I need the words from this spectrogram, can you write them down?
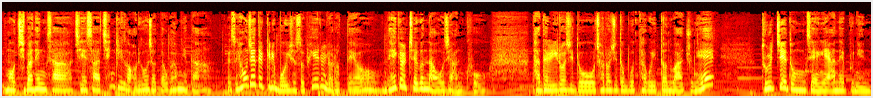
뭐 집안 행사, 제사 챙기기가 어려워졌다고 합니다. 그래서 형제들끼리 모이셔서 회의를 열었대요. 근데 해결책은 나오지 않고 다들 이러지도 저러지도 못하고 있던 와중에 둘째 동생의 아내분인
